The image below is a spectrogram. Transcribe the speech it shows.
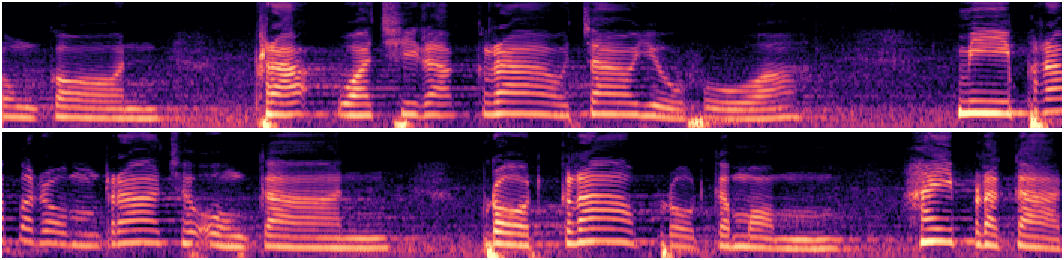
ลงกรณพระวชิรเกล้าเจ้าอยู่หัว มีพระบรมราชองค์การ โปรดเกล้าโปรดกระหม่อม ให้ประกาศ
